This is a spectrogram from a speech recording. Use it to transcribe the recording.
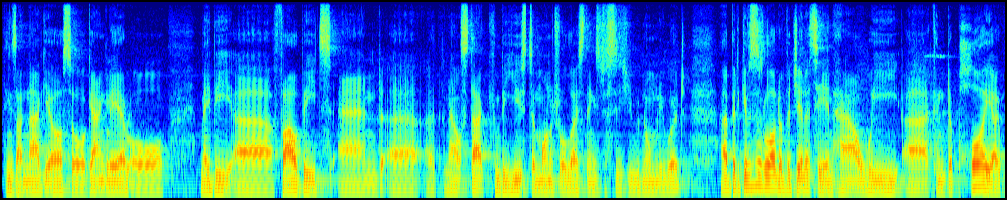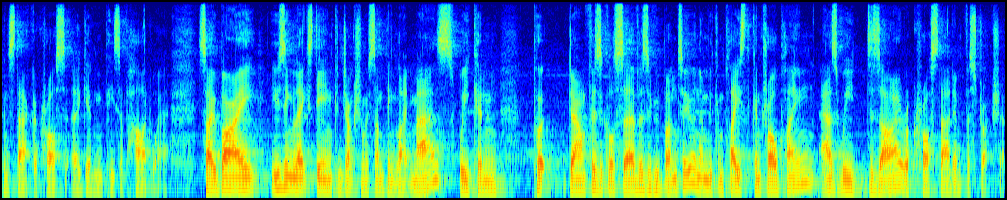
things like Nagios or Ganglia or maybe uh, Filebeat and uh, an stack can be used to monitor all those things just as you would normally would. Uh, but it gives us a lot of agility in how we uh, can deploy OpenStack across a given piece of hardware. So by using LXD in conjunction with something like MAAS, we can put down physical servers of Ubuntu, and then we can place the control plane as we desire across that infrastructure.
